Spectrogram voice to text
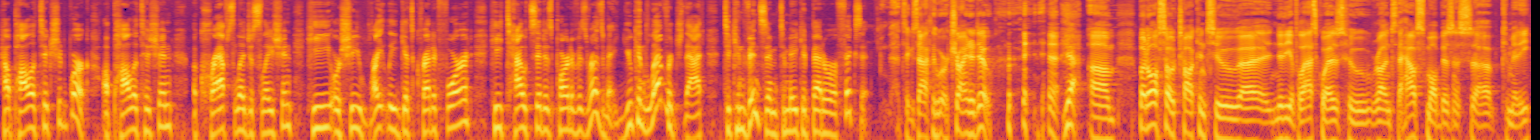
how politics should work. A politician a crafts legislation, he or she rightly gets credit for it. He touts it as part of his resume. You can leverage that to convince him to make it better or fix it. That's exactly what we're trying to do. yeah. Um, but also talking to uh, Nydia Velázquez, who runs the House Small Business uh, Committee,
